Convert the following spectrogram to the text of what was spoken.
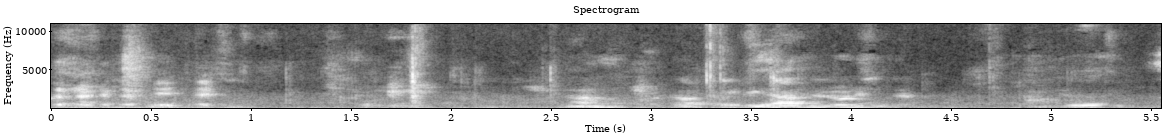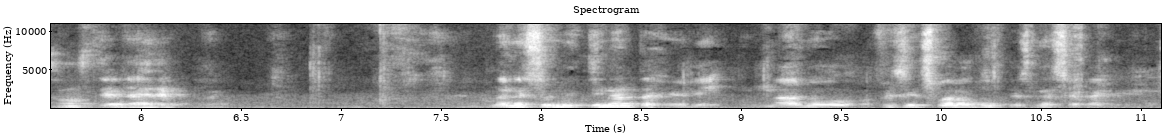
Karnataka state head ನಾನು ಡಾಕ್ಟರ್ ಡಿ ಆರ್ ನಿಲೋಣಿಂಕರ್ ಇದು ಸಂಸ್ಥೆ ಡೈರೆಕ್ಟರ್ ನನ್ನ ಹೆಸರು ನಿತಿನ್ ಅಂತ ಹೇಳಿ ನಾನು ಫಿಸಿಕ್ಸ್ ವಾಲದು ಬಿಸ್ನೆಸ್ ಹೆಡ್ ಆಗಿದ್ದೀನಿ.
